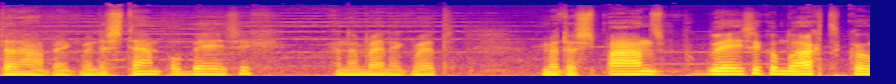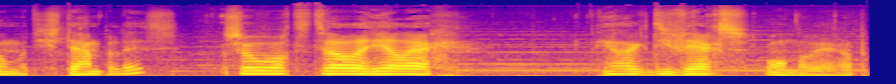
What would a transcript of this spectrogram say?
daarna ben ik met een stempel bezig. En dan ben ik met, met een Spaans boek bezig om erachter te komen wat die stempel is. Zo wordt het wel heel erg, heel erg divers onderwerp.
